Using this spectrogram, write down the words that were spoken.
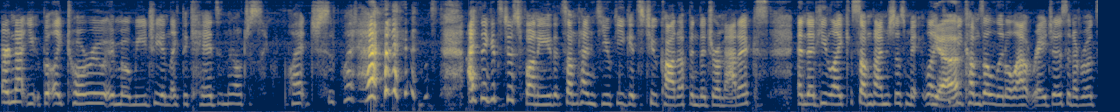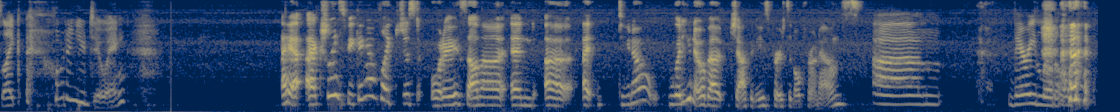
or not you, but like Toru and Momiji and like the kids, and they're all just like, "What? Just, what happened?" I think it's just funny that sometimes Yuki gets too caught up in the dramatics, and that he like sometimes just ma- like yeah. becomes a little outrageous, and everyone's like, "What are you doing?" I actually speaking of like just ore-sama and uh, I, do you know what do you know about Japanese personal pronouns? Um, very little.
